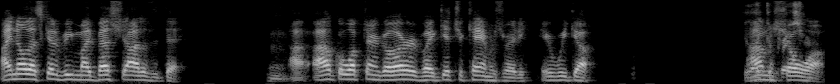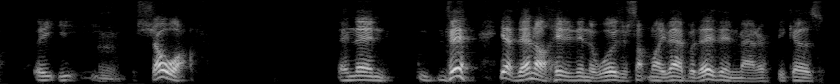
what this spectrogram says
I know that's going to be my best shot of the day. Hmm. I, I'll go up there and go, everybody, get your cameras ready. Here we go. Like I'm a show off. Hmm. Show off. And then, then, yeah, then I'll hit it in the woods or something like that. But that didn't matter because,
